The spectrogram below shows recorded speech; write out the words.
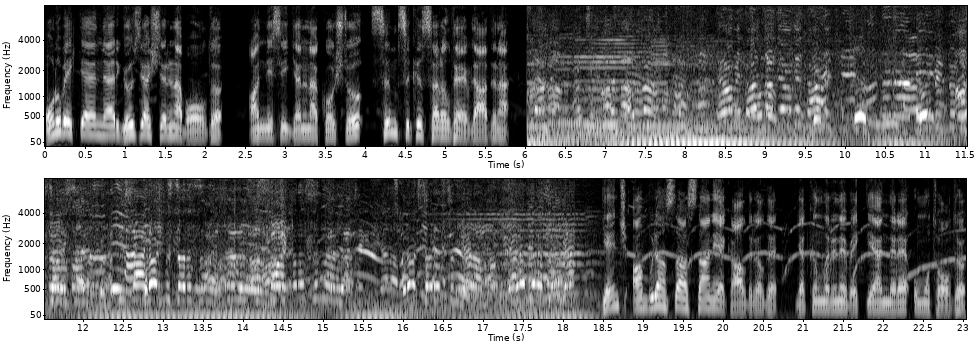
Onu bekleyenler gözyaşlarına boğuldu. Annesi yanına koştu, sımsıkı sarıldı evladına. Genç ambulansla hastaneye kaldırıldı. Yakınlarını bekleyenlere umut oldu.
